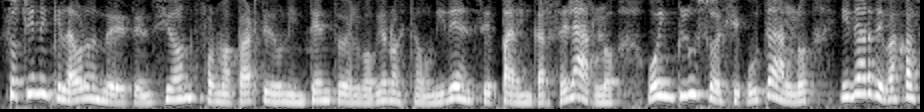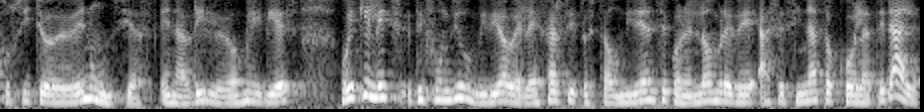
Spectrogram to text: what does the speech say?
sostienen que la orden de detención forma parte de un intento del gobierno estadounidense para encarcelarlo o incluso ejecutarlo y dar de baja su sitio de denuncias. En abril de 2010, Wikileaks difundió un video del ejército estadounidense con el nombre de Asesinato Colateral,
